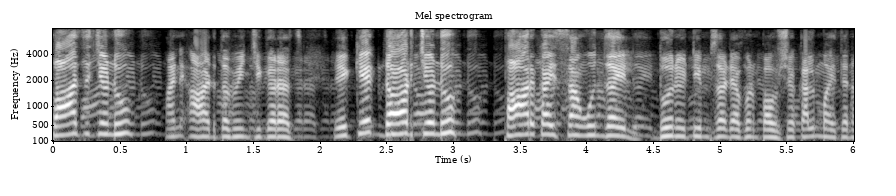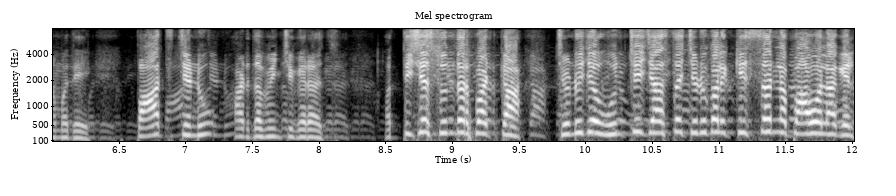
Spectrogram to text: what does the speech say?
पाच चेंडू आणि आठ दबींची गरज. एक एक डॉट चेंडू फार काही सांगून जाईल. दोन्ही टीमसाठी आपण पाहू शकाल मैदानामध्ये. पाच चेंडू आठ दबींची गरज. अतिशय सुंदर फटका. चेंडूच्या उंची जास्त चेंडू खाली किस्सांना पाहावं लागेल.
